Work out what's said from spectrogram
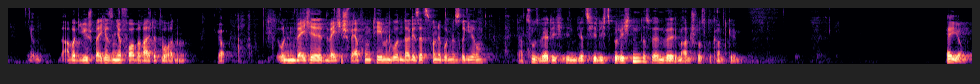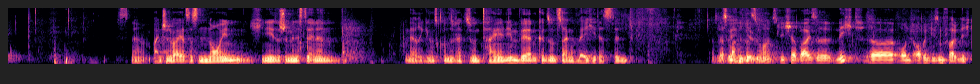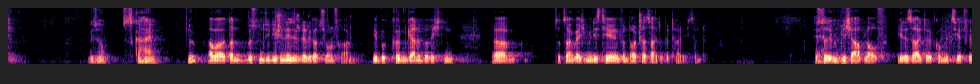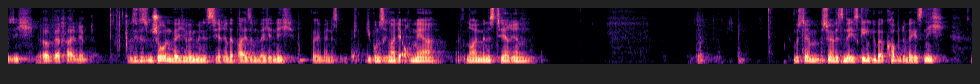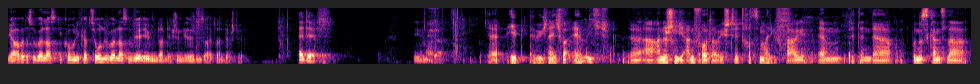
Aber die Gespräche sind ja vorbereitet worden. Ja. Und in welche, welche Schwerpunktthemen wurden da gesetzt von der Bundesregierung? Dazu werde ich Ihnen jetzt hier nichts berichten. Das werden wir im Anschluss bekannt geben. Herr Jung. Äh, mein Stand war jetzt, dass neun chinesische MinisterInnen an der Regierungskonsultation teilnehmen werden. Können Sie uns sagen, welche das sind? Also das machen wir üblicherweise nicht äh, und auch in diesem Fall nicht. Wieso? Ist das geheim? Nö, aber dann müssten Sie die chinesische Delegation fragen. Wir können gerne berichten, äh, sozusagen, welche Ministerien von deutscher Seite beteiligt sind. Das ist der übliche Ablauf. Jede Seite kommuniziert für sich, äh, wer teilnimmt. Sie wissen schon, welche Ministerien dabei sind, welche nicht. Weil wenn es, die Bundesregierung hat ja auch mehr als neun Ministerien. Ihr, müsst ihr mal wissen, welches Gegenüber kommt und welches nicht. Ja, aber das überlassen, die Kommunikation überlassen wir eben dann der chinesischen Seite an der Stelle. Herr Delf. Sie sind da. Herr, Herr Büchner, ich, ich äh, ahne schon die Antwort, aber ich stelle trotzdem mal die Frage, ähm, wird denn der Bundeskanzler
